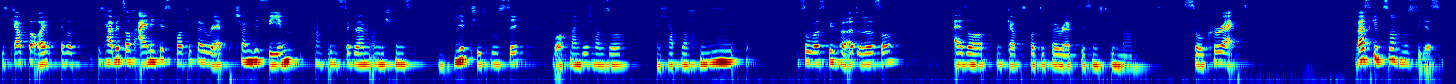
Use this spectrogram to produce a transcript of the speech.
Ich glaube bei euch, also ich habe jetzt auch einige Spotify-Rap schon gesehen auf Instagram und ich finde es wirklich lustig, wo auch manche schreiben so, ich habe noch nie sowas gehört oder so. Also ich glaube, Spotify Rap ist nicht immer so correct. Was gibt es noch Lustiges?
